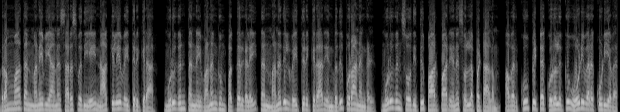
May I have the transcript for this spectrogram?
பிரம்மா தன் மனைவியான சரஸ்வதியை நாக்கிலே வைத்திருக்கிறார். முருகன் தன்னை வணங்கும் பக்தர்களை தன் மனதில் வைத்திருக்கிறார் என்பது புராணங்கள். முருகன் சோதித்து பார்ப்பார் என சொல்லப்பட்டாலும் அவர் கூப்பிட்ட குரலுக்கு ஓடிவரக்கூடியவர்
